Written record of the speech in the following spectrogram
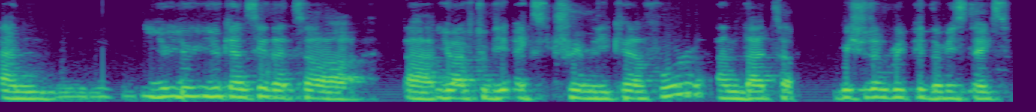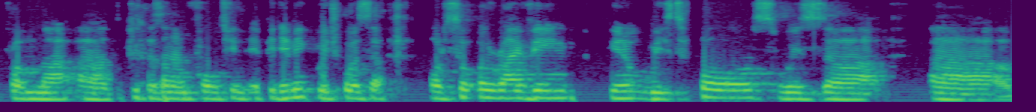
and you, you, you can see that. Uh, you have to be extremely careful and that uh, we shouldn't repeat the mistakes from uh, the 2014 epidemic, which was also arriving, you know, with force, with uh,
